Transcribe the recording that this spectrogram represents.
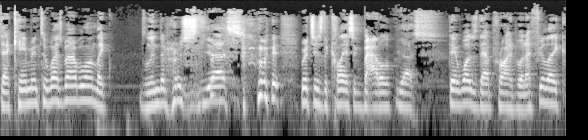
that came into West Babylon, like Lindenhurst, Yes, which is the classic battle, yes, there was that pride. But I feel like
